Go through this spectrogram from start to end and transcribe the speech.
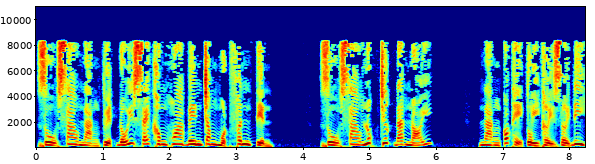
dù sao nàng tuyệt đối sẽ không hoa bên trong một phân tiền. dù sao lúc trước đã nói, nàng có thể tùy thời rời đi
